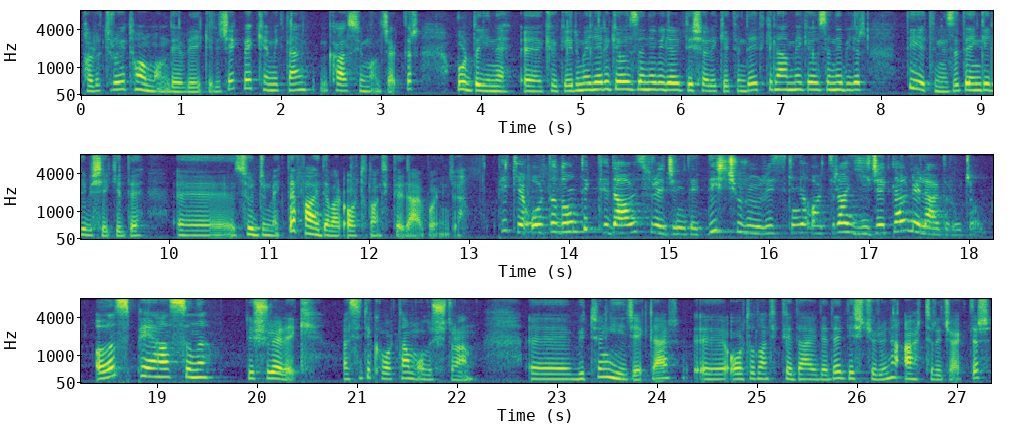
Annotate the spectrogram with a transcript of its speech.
paratiroid hormon devreye girecek ve kemikten kalsiyum alacaktır. Burada yine e, kök erimeleri gözlenebilir, diş hareketinde etkilenme gözlenebilir. Diyetimizi dengeli bir şekilde e, sürdürmekte fayda var ortodontik tedavi boyunca. Peki ortodontik tedavi sürecinde diş çürüğü riskini artıran yiyecekler nelerdir hocam? Ağız pH'sını düşürerek asidik ortam oluşturan bütün yiyecekler e, ortodontik tedavide de diş çürüğünü artıracaktır.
